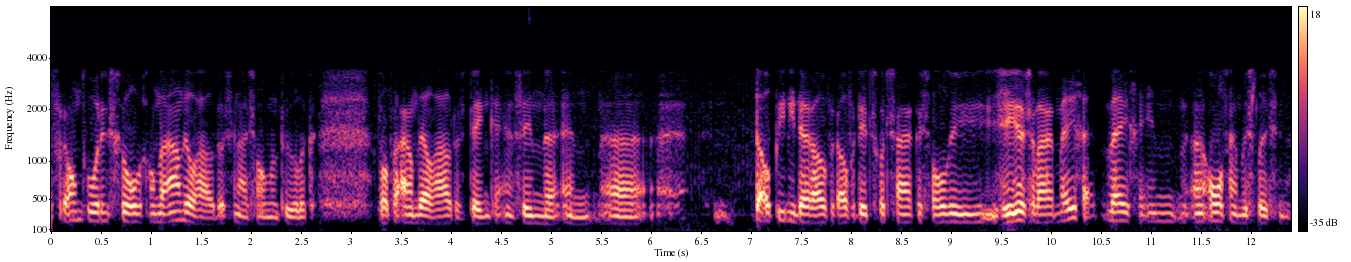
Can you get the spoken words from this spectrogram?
verantwoordingsschuldig aan de aandeelhouders. En hij zal natuurlijk wat de aandeelhouders denken en vinden en uh, de opinie daarover, over dit soort zaken, zal hij zeer zwaar meewegen in al zijn beslissingen.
